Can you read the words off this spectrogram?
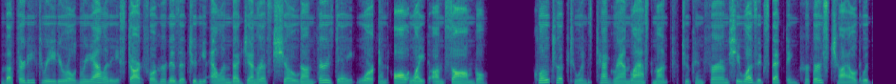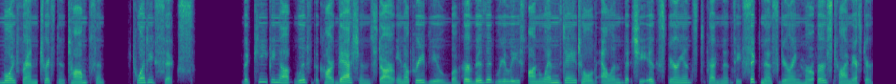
The 33-year-old reality star for her visit to the Ellen DeGeneres show on Thursday wore an all-white ensemble. Khloe took to Instagram last month to confirm she was expecting her first child with boyfriend Tristan Thompson, 26. The Keeping Up with the Kardashian star in a preview of her visit released on Wednesday told Ellen that she experienced pregnancy sickness during her first trimester.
